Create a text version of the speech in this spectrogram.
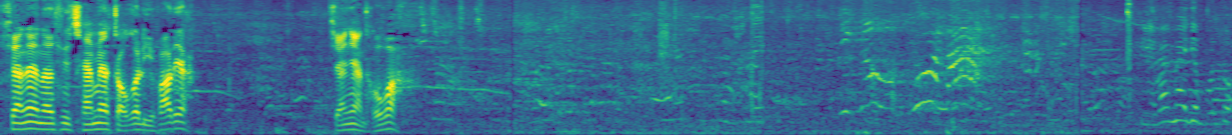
现在呢，去前面找个理发店，剪剪头发。不做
